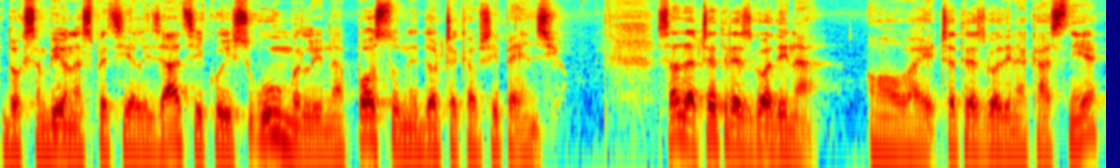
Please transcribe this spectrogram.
dok sam bio na specijalizaciji koji su umrli na poslu ne dočekavši penziju. Sada 40 godina, ovaj, 40 godina kasnije,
